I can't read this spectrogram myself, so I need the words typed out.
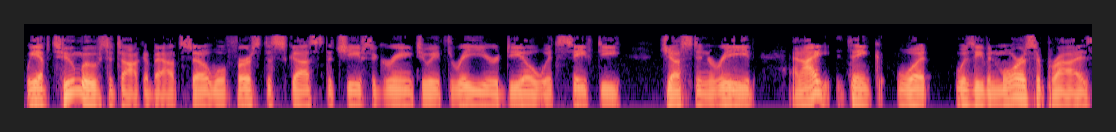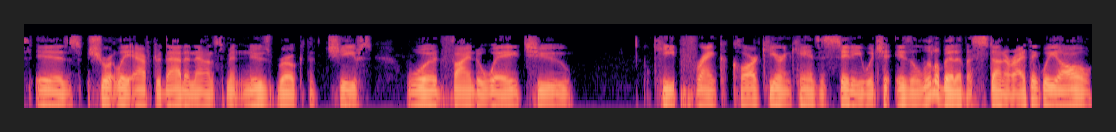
We have two moves to talk about. So we'll first discuss the Chiefs agreeing to a three year deal with safety Justin Reid. And I think what was even more a surprise is shortly after that announcement, news broke that the Chiefs would find a way to keep Frank Clark here in Kansas City, which is a little bit of a stunner. I think we all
